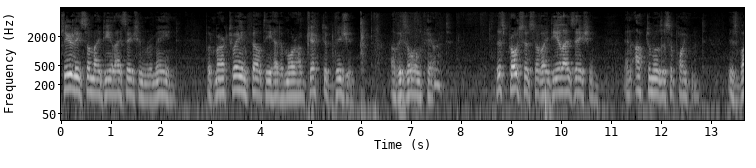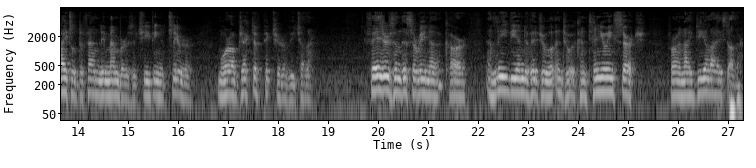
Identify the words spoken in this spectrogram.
Clearly some idealization remained, but Mark Twain felt he had a more objective vision of his own parent. This process of idealization and optimal disappointment is vital to family members achieving a clearer, more objective picture of each other. Failures in this arena occur and lead the individual into a continuing search for an idealized other,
